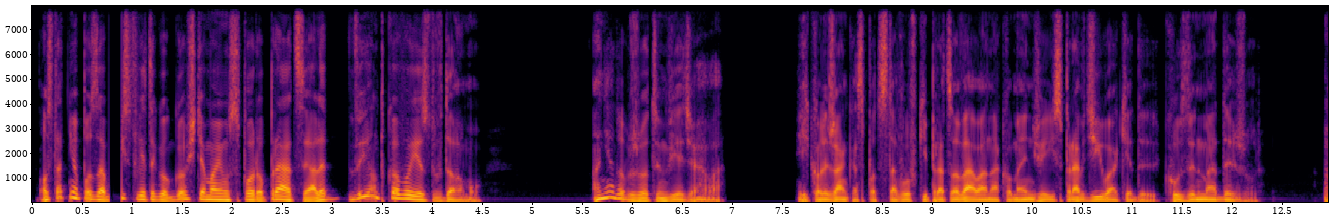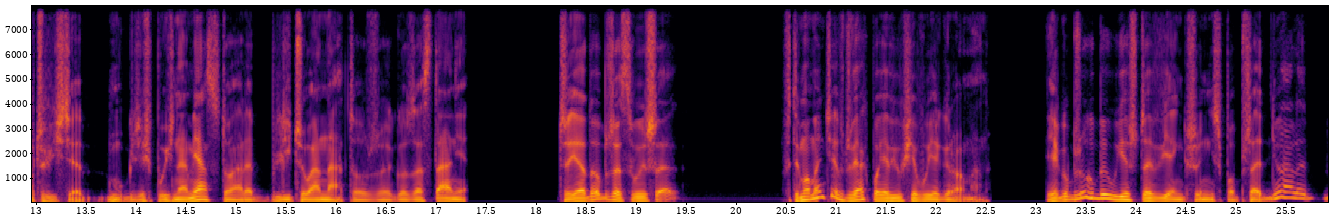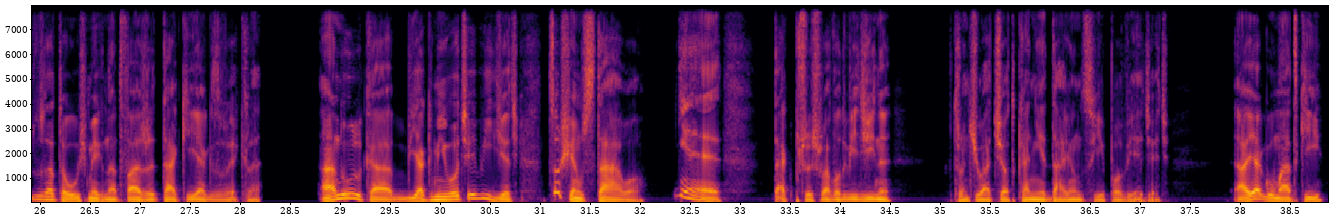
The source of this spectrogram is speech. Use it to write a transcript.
Ostatnio po zabójstwie tego gościa mają sporo pracy, ale wyjątkowo jest w domu. Ania dobrze o tym wiedziała. Jej koleżanka z podstawówki pracowała na komendzie i sprawdziła, kiedy kuzyn ma dyżur. Oczywiście mógł gdzieś pójść na miasto, ale liczyła na to, że go zastanie. Czy ja dobrze słyszę? W tym momencie w drzwiach pojawił się wujek Roman. Jego brzuch był jeszcze większy niż poprzednio, ale za to uśmiech na twarzy taki jak zwykle. Anulka, jak miło cię widzieć. Co się stało? Nie, tak przyszła w odwiedziny, wtrąciła ciotka, nie dając jej powiedzieć. A jak u matki?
